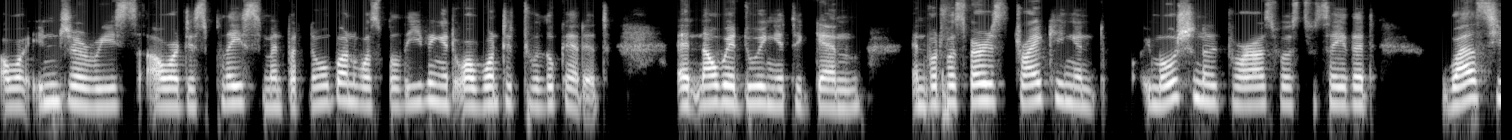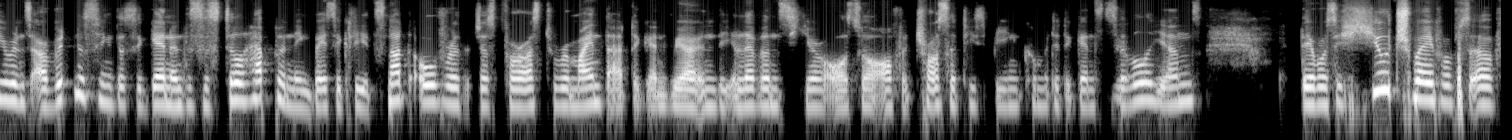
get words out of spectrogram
our injuries, our displacement, but no one was believing it or wanted to look at it and now we're doing it again. And what was very striking and emotional for us was to say that while Syrians are witnessing this again, and this is still happening, basically, it's not over just for us to remind that again, we are in the 11th year also of atrocities being committed against yeah. civilians. There was a huge wave of, of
